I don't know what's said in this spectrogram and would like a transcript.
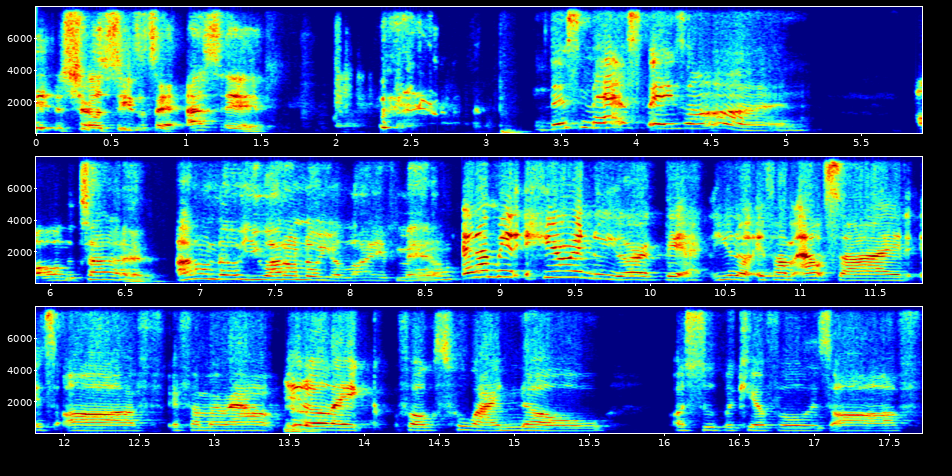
Shirley Caesar said, I said, This mask stays on all the time. I don't know you. I don't know your life, ma'am. And I mean, here in New York, they, you know, if I'm outside, it's off. If I'm around, yeah. you know, like folks who I know are super careful, it's off.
